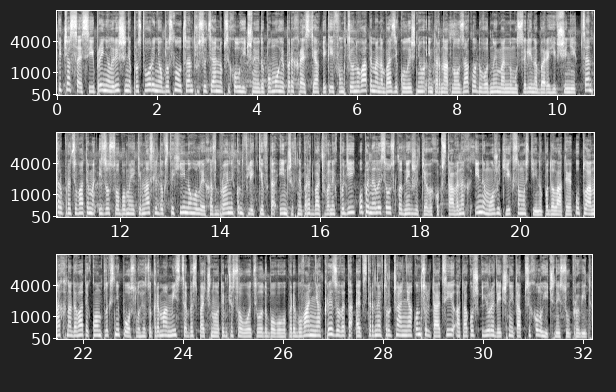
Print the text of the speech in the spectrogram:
Під час сесії прийняли рішення про створення обласного центру соціально-психологічної допомоги перехрестя, який функціонуватиме на базі колишнього інтернатного закладу в одноіменному селі на Берегівщині. Центр працюватиме із особами, які внаслідок стихійного лиха, збройних конфліктів та інших непередбачуваних подій опинилися у складних життєвих обставинах і не можуть їх самостійно подолати. У планах надавати комплексні послуги, зокрема місце безпечного тимчасового цілодобового перебування, кризове та екстрене втручання, консультації, а також юридичний та психологічний супровід.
